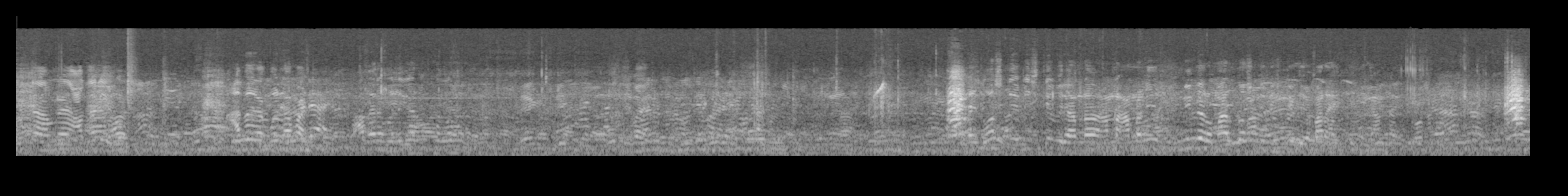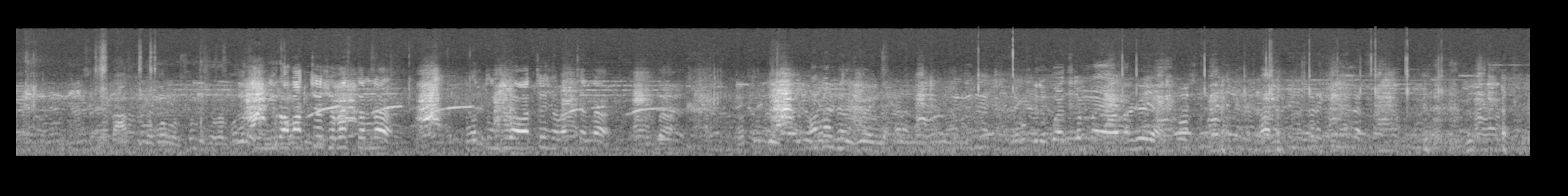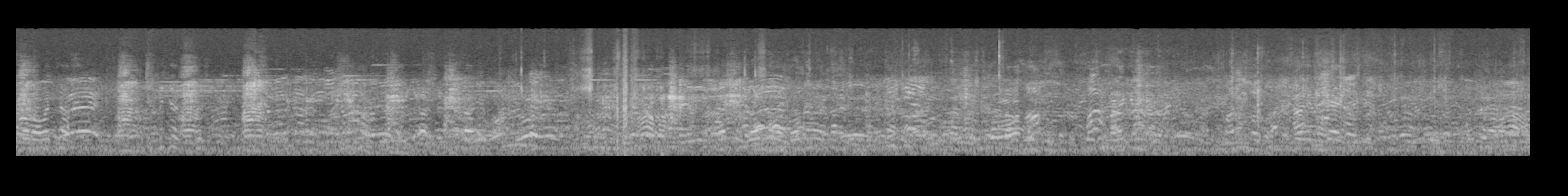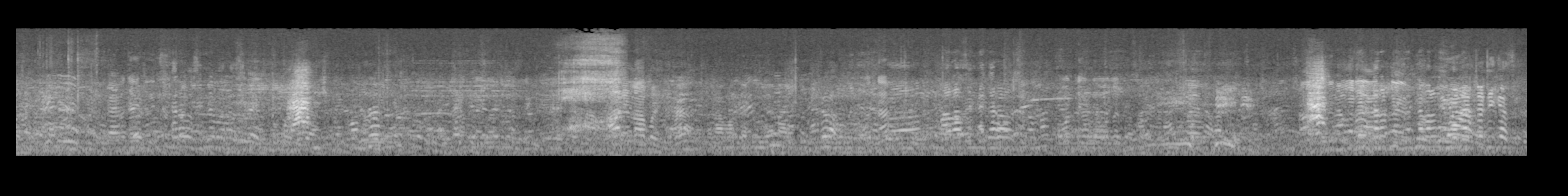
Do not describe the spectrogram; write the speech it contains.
এটা আমরা আধারে আধারে কইলো ভাই আধারে বলি কেন কইলো বুঝি ভাই ভাই দশ কেজি বিশ কেজি করে আমরা আমরা আমরা নিজে- নিজেরও মাছ দশ কেজি বিশ কেজি করে বানাই জোড়া বাচ্চা পাচ্ছেন না জোড়া বাচ্চা এসে পাচ্ছেন না দিলাম আরে না হ্যাঁ ঠিক আছে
